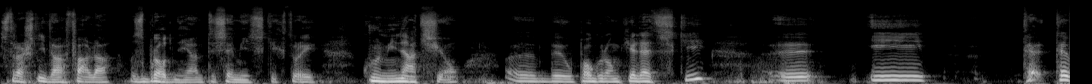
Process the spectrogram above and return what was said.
straszliwa fala zbrodni antysemickich, której kulminacją e, był pogrom kielecki e, i te, te,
